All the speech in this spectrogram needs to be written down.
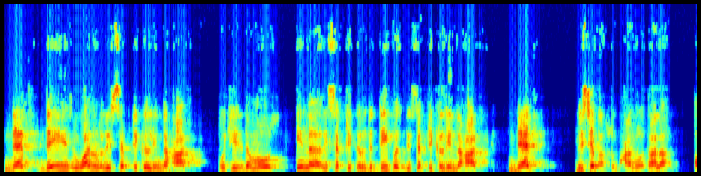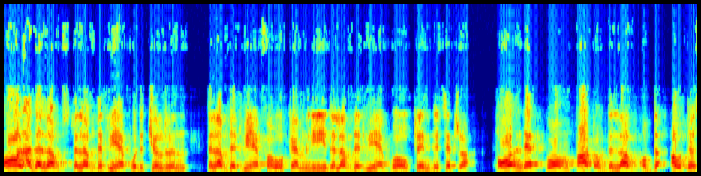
that there is one receptacle in the heart which is the most inner receptacle, the deepest receptacle in the heart, that receptacle subhanahu wa ta'ala, all other loves, the love that we have for the children, the love that we have for our family, the love that we have for our friends, etc., all that form part of the love of the outer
